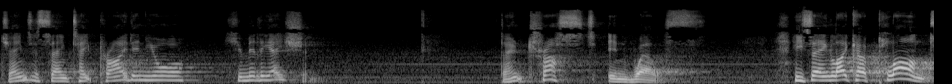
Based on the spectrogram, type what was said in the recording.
James is saying, take pride in your humiliation. Don't trust in wealth. He's saying, like a plant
